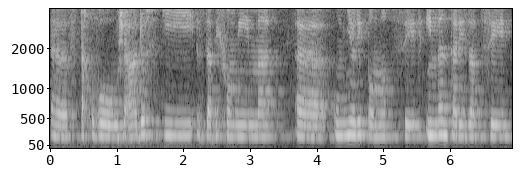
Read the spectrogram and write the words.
eh, s takovou žádostí, zda bychom jim eh, uměli pomoci v inventarizaci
